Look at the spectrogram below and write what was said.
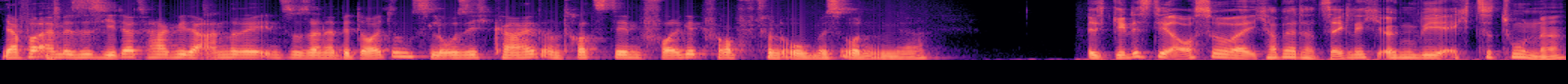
Ja, vor allem ist es jeder Tag wie der andere in so seiner Bedeutungslosigkeit und trotzdem vollgepfropft von oben bis unten, ja. Es- Geht es dir auch so? Weil ich habe ja tatsächlich irgendwie echt zu tun, ne?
